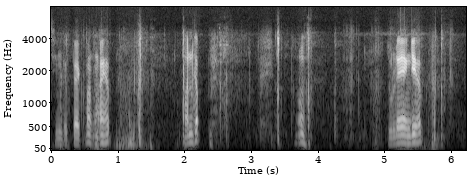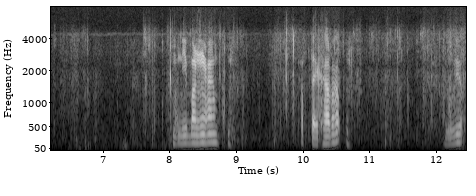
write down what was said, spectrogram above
สิ่งแปลกๆมากมายครับมันครับดูแรงดีครับ มันนี่บางงามครับแต่ขาดครับ ดูดิครับ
